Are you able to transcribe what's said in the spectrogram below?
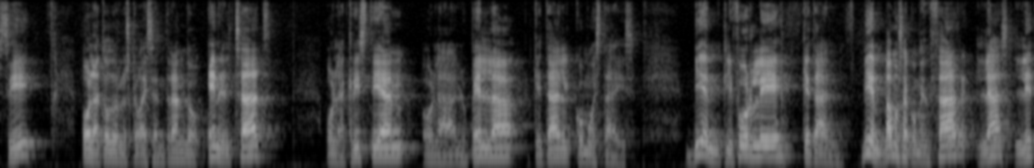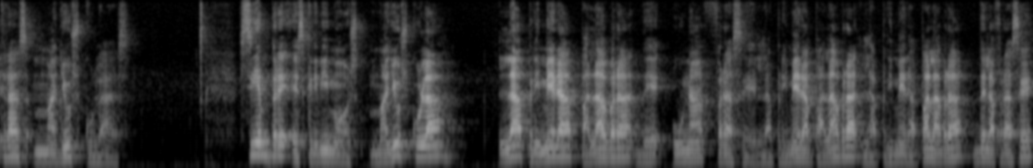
¿sí? Hola a todos los que vais entrando en el chat. Hola Cristian, hola Lupella, ¿qué tal? ¿Cómo estáis? Bien, Cliffurley, ¿qué tal? Bien, vamos a comenzar las letras mayúsculas. Siempre escribimos mayúscula la primera palabra de una frase. La primera palabra, la primera palabra de la frase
